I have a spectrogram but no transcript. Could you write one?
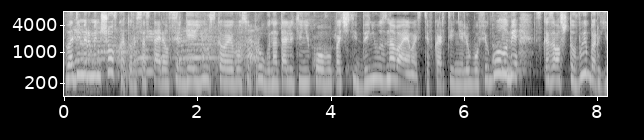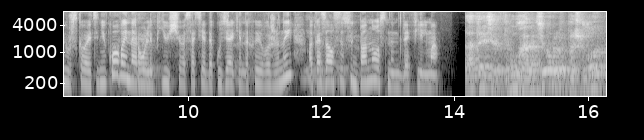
Владимир Меньшов, который состарил Сергея Юрского и его супругу Наталью Тиньякову почти до неузнаваемости в картине «Любовь и голуби», сказал, что выбор Юрского и Тиньяковой на роли пьющего соседа Кузякиных и его жены оказался судьбоносным для фильма. От этих двух актеров пошло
